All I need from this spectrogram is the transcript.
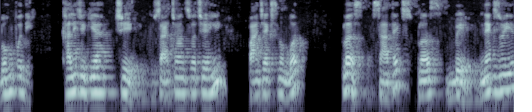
બહુપદી. ખાલી જગ્યા છે. સાચો આન્સર છે અહીં પાંચ એક્સ નો વર્ગ પ્લસ સાત એક્સ પ્લસ બે. નેક્સ્ટ જોઈએ.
